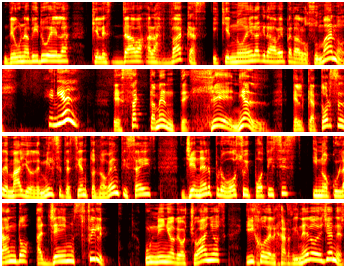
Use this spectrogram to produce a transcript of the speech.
de una viruela que les daba a las vacas y que no era grave para los humanos. ¡Genial! Exactamente, genial. El 14 de mayo de 1796, Jenner probó su hipótesis inoculando a James Philip, un niño de 8 años, hijo del jardinero de Jenner.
